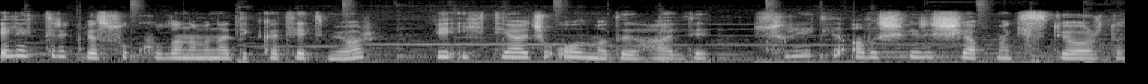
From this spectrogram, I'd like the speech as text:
Elektrik ve su kullanımına dikkat etmiyor ve ihtiyacı olmadığı halde sürekli alışveriş yapmak istiyordu.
